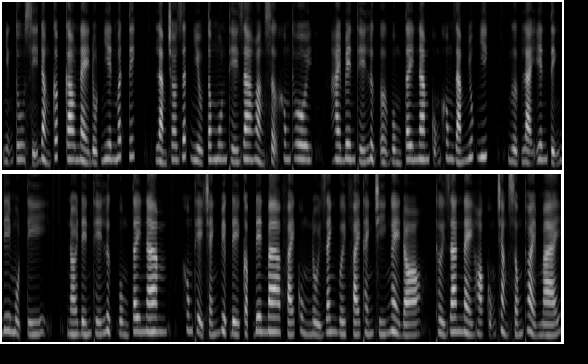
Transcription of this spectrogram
những tu sĩ đẳng cấp cao này đột nhiên mất tích, làm cho rất nhiều tông môn thế gia hoảng sợ không thôi. Hai bên thế lực ở vùng Tây Nam cũng không dám nhúc nhích, ngược lại yên tĩnh đi một tí. Nói đến thế lực vùng Tây Nam, không thể tránh việc đề cập đến ba phái cùng nổi danh với phái thánh trí ngày đó. Thời gian này họ cũng chẳng sống thoải mái.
